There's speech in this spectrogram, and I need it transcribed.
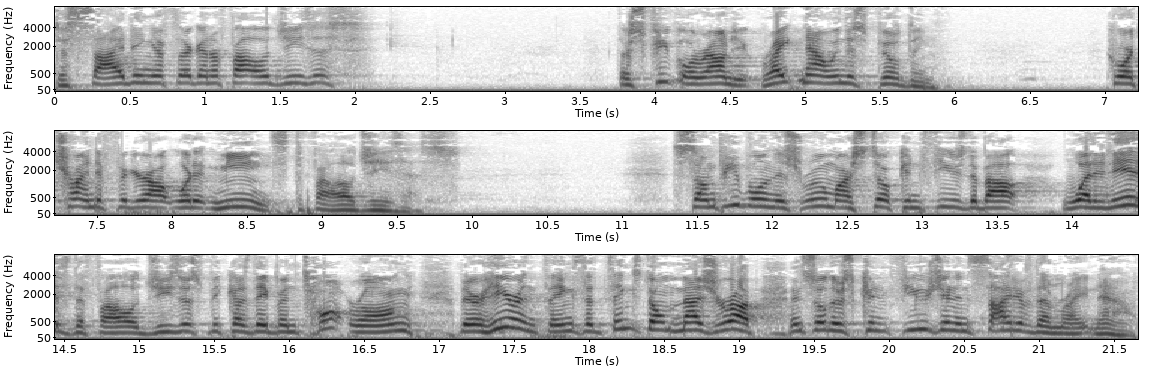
deciding if they're going to follow Jesus there's people around you right now in this building who are trying to figure out what it means to follow Jesus. Some people in this room are still confused about what it is to follow Jesus because they've been taught wrong. They're hearing things and things don't measure up. And so there's confusion inside of them right now.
